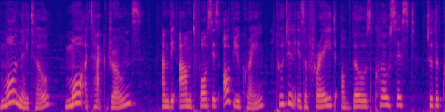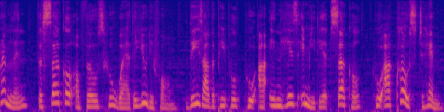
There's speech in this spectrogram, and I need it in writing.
more NATO, more attack drones, and the armed forces of Ukraine, Putin is afraid of those closest to the Kremlin, the circle of those who wear the uniform. These are the people who are in his immediate circle, who are close to him.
